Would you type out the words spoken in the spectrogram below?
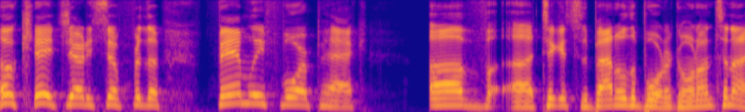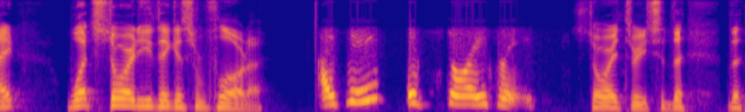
okay, Jody. So for the family four pack of uh, tickets to the Battle of the Border going on tonight, what story do you think is from Florida? I think it's story three. Story three. So the, the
